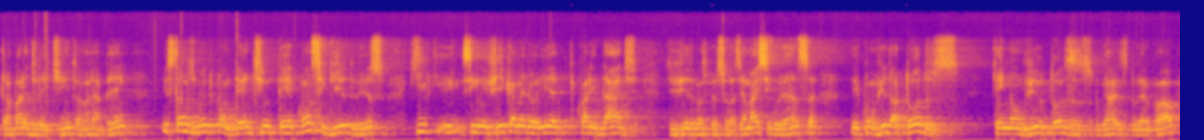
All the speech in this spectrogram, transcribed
trabalha direitinho, trabalha bem. Estamos muito contentes em ter conseguido isso, que, que significa melhoria de qualidade de vida para as pessoas. É mais segurança e convido a todos, quem não viu todos os lugares do Erval,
